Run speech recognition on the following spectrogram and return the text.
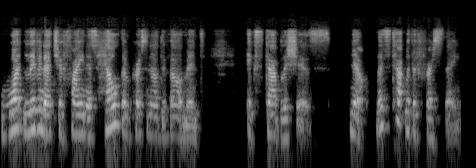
what living at your finest health and personal development establishes. Now, let's start with the first thing.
